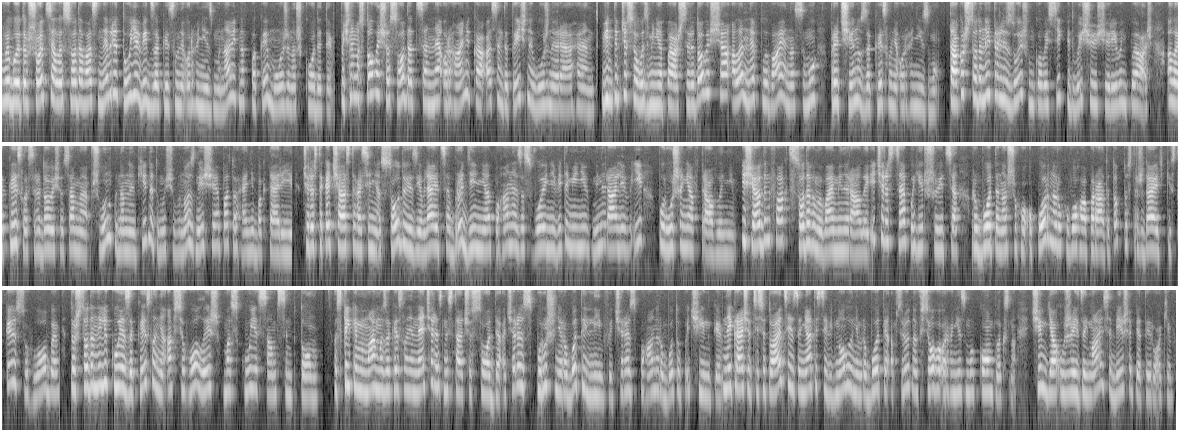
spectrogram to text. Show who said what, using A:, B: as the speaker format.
A: Ви будете в шоці, але сода вас не врятує від закислення організму, навіть навпаки може нашкодити. Почнемо з того, що сода це не органіка, а синтетичний лужний реагент. Він тимчасово змінює pH середовища, але не впливає на саму причину закислення організму. Також сода нейтралізує шлунковий сік, підвищуючи рівень pH, але кисле середовище саме в шлунку нам необхідне, тому що воно знищує патогенні бактерії. Через таке часте гасіння содою з'являється бродіння, погане засвоєння вітамінів, мінералів і порушення в травленні. І ще один факт: сода вимиває мінерали, і через це погіршується робота нашого опорно-рухового апарату, тобто страждають кістки, суглоби. Тож сода не лікує закислення, а всього лиш маскує сам симптом. Оскільки ми маємо закислення не через нестачу соди, а через порушення роботи лімфи, через погану роботу печінки. Найкраще в цій ситуації зайнятися відновленням роботи абсолютно всього організму комплексно, чим я уже й займаюся більше п'яти років.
